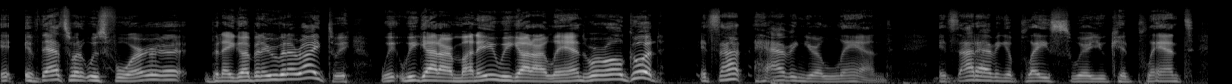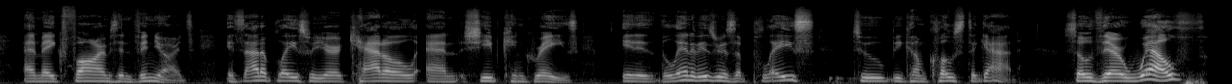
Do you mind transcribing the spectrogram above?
If that's what it was for, uh, Bnei Gad, are right. We, we, we got our money, we got our land, we're all good. It's not having your land. It's not having a place where you could plant and make farms and vineyards. It's not a place where your cattle and sheep can graze. It is the land of Israel is a place to become close to God. So their wealth,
